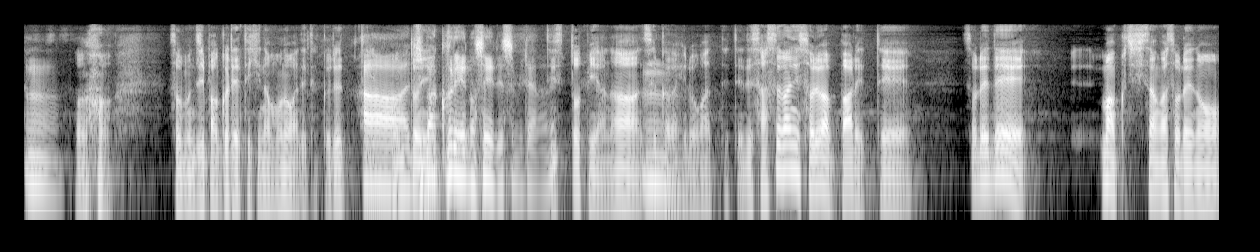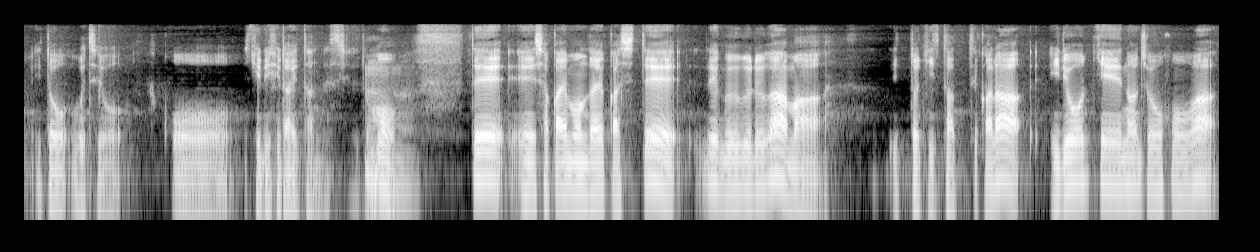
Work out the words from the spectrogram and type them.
うん。その、その自爆霊的なものが出てくるっていう、ああ、本当に自爆霊のせいですみたいなね。ディストピアな世界が広がってて、で、さすがにそれはバレて、それで、まあ、口木さんがそれの糸口を、こう、切り開いたんですけれども、うんで、えー社会問題化して、で、Google が、まあ、一時経ってから、医療系の情報は、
